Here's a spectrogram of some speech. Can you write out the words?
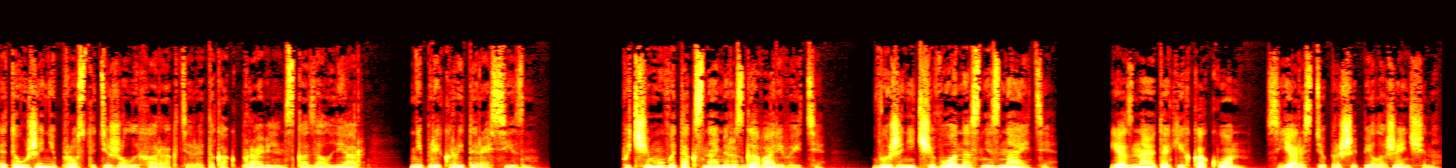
Это уже не просто тяжелый характер, это, как правильно сказал Лиар, неприкрытый расизм. «Почему вы так с нами разговариваете? Вы же ничего о нас не знаете». «Я знаю таких, как он», — с яростью прошипела женщина.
